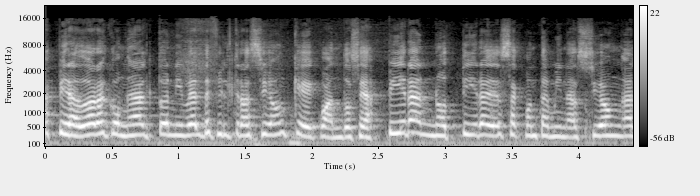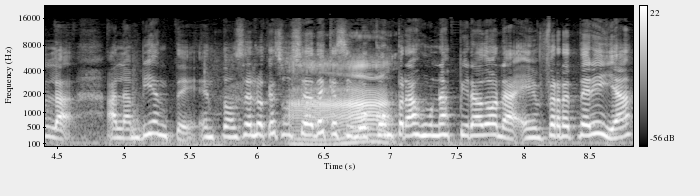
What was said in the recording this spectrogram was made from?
aspiradora con alto nivel de filtración que cuando se aspira no tira esa contaminación al ambiente. Entonces lo que sucede es que si vos Ah. compras una aspiradora en ferretería,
